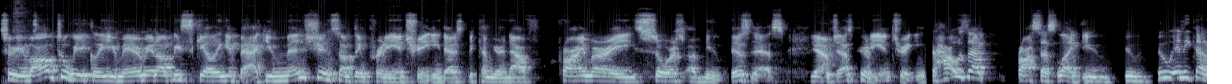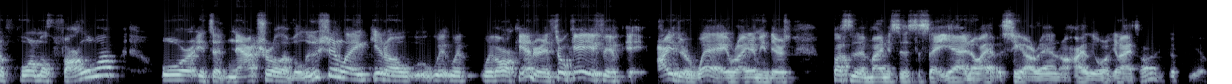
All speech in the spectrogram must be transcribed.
so you evolved to weekly. You may or may not be scaling it back. You mentioned something pretty intriguing that has become your now primary source of new business. Yeah, which that's pretty intriguing. So how is that process like? Do you do, you do any kind of formal follow up? Or it's a natural evolution, like you know, with with, with all candor. It's okay if, if either way, right? I mean, there's pluses and minuses to say, yeah, no, I have a CRM, or highly organized. All right, good for you.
